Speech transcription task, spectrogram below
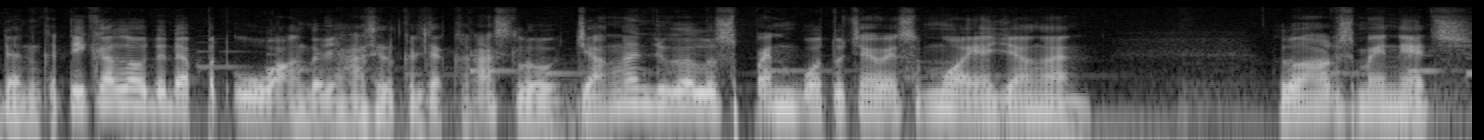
Dan ketika lo udah dapet uang dari hasil kerja keras lo, jangan juga lo spend buat tuh cewek semua ya, jangan. Lo harus manage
